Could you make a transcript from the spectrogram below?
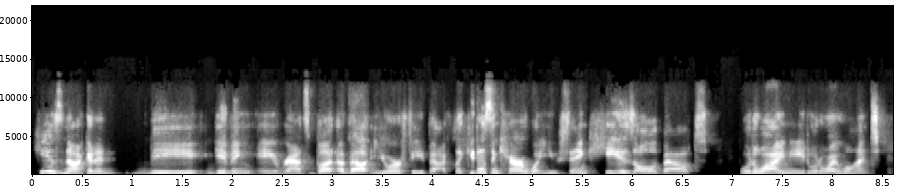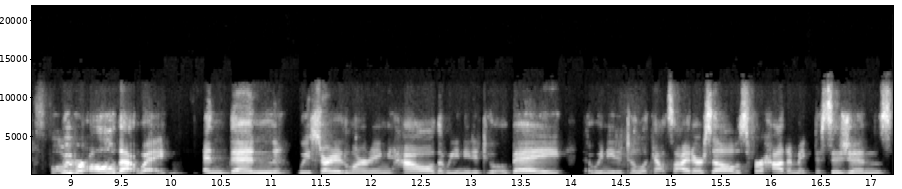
he is not going to be giving a rat's butt about your feedback. Like he doesn't care what you think. He is all about what do I need? What do I want? Explore. We were all that way. Mm-hmm. And then we started learning how that we needed to obey, that we needed to look outside ourselves for how to make decisions,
